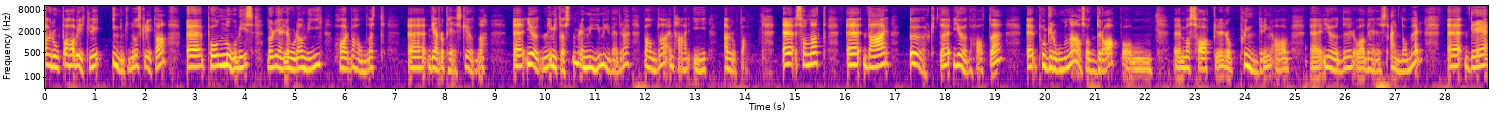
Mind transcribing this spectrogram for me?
Europa har virkelig ingenting å skryte av eh, på noe vis når det gjelder hvordan vi har behandlet eh, de europeiske jødene. jødene i Midtøsten ble mye, mye bedre behandla enn her i Europa. Sånn at Eh, der økte jødehatet. Eh, pogromene, altså drap og eh, massakrer og plyndring av jøder og av deres eiendommer, det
